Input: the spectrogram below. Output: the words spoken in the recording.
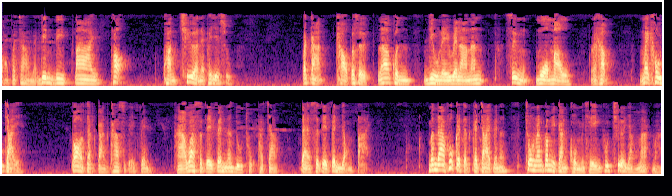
ของพระเจ้าเนี่ยยินดีตายเพราะ ความเชื่อในพระเยซู ประกาศข่าวประเสริฐแล้วคนอยู่ในเวลานั้น ซึ่งมัวเมานะครับ ไม่เข้าใจ ก็จัดการฆ่าสเตเฟนหาว่าสเตเฟนนั้นดูถูกพระเจ้า แต่สเตเฟนยอมตายบรรดาผู้กระจัดกระจายไปนั้น ช่วงนั้นก็มีการข่มเหงผู้เชื่ออย่างมากมาย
